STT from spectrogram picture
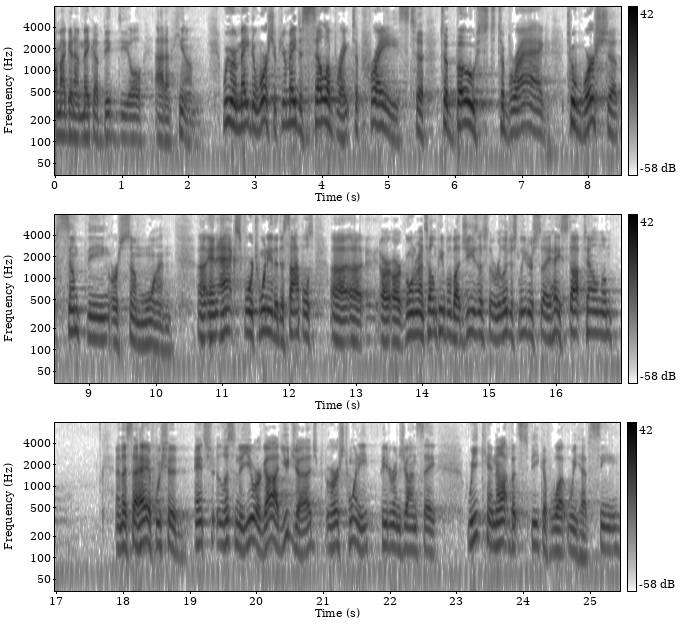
am I going to make a big deal out of him? We were made to worship. You're made to celebrate, to praise, to, to boast, to brag, to worship something or someone. Uh, in Acts 4.20, the disciples uh, uh, are, are going around telling people about Jesus. The religious leaders say, hey, stop telling them and they say, hey, if we should answer, listen to you or God, you judge. Verse 20, Peter and John say, we cannot but speak of what we have seen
